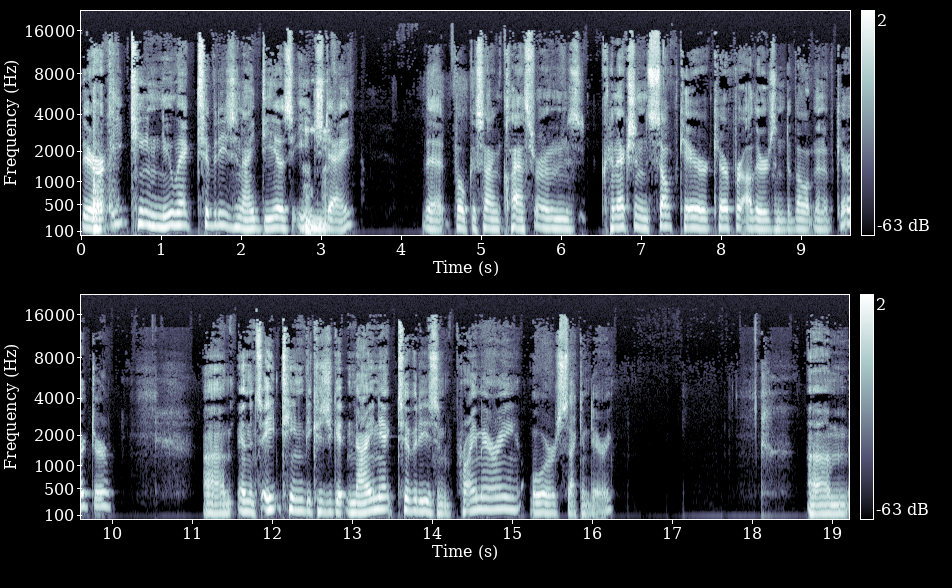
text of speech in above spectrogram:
There are 18 new activities and ideas each day that focus on classrooms, connections, self care, care for others, and development of character. Um, and it's 18 because you get nine activities in primary or secondary. Um,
